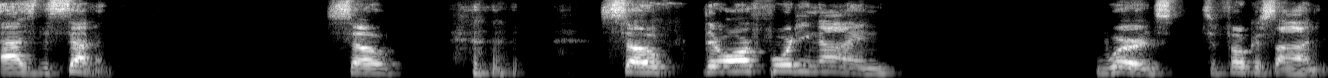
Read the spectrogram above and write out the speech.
as the seventh. So, so there are 49 words to focus on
